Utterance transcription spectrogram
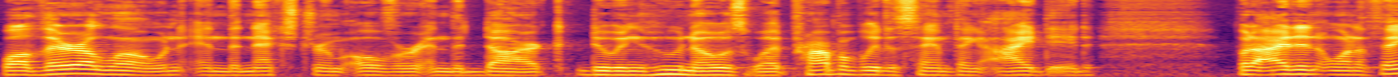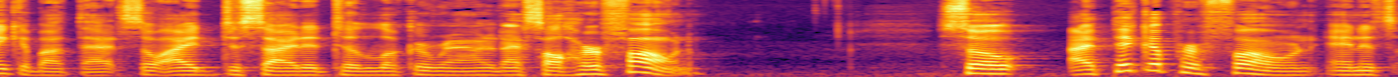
while they're alone in the next room over in the dark doing who knows what, probably the same thing I did. But I didn't want to think about that, so I decided to look around and I saw her phone. So I pick up her phone and it's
